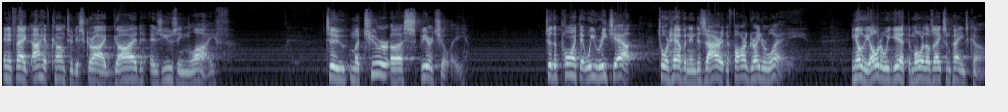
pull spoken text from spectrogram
And in fact, I have come to describe God as using life to mature us spiritually to the point that we reach out toward heaven and desire it in a far greater way. You know, the older we get, the more those aches and pains come.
